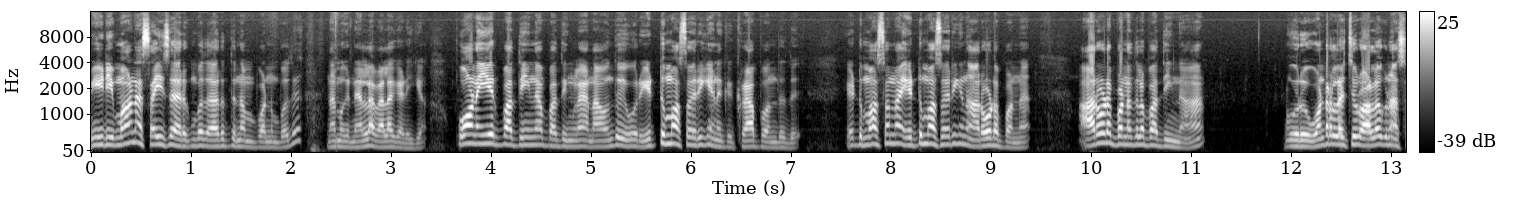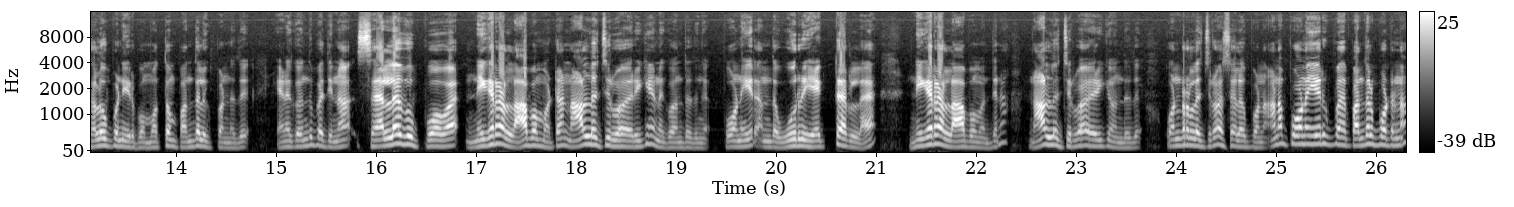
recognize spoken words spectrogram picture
மீடியமான சைஸாக இருக்கும்போது அறுத்து நம்ம பண்ணும்போது நமக்கு நல்ல விலை கிடைக்கும். போன இயர் பார்த்தீங்கன்னா பார்த்தீங்களா நான் வந்து ஒரு எட்டு மாதம் வரைக்கும் எனக்கு கிராப் வந்தது. எட்டு மாதம்னா எட்டு மாதம் வரைக்கும் நான் அறுவடை பண்ணேன். அறுவடை பண்ணதில் பார்த்தீங்கன்னா ஒரு ஒன்றரை லட்ச ரூபா அளவுக்கு நான் செலவு பண்ணியிருப்பேன். மொத்தம் பந்தலுக்கு பண்ணது. எனக்கு வந்து பார்த்திங்கன்னா செலவு போக நிகர லாபம் மட்டும் நாலு லட்ச ரூபா வரைக்கும் எனக்கு வந்ததுங்க. போன இயர் அந்த ஒரு ஹெக்டரில் நிகர லாபம் வந்துன்னா நாலு லட்ச ரூபா வரைக்கும் வந்தது. ஒன்றரை லட்ச ரூபா செலவு பண்ணேன் ஆனால் போன இயருக்கு ப- பந்தல் போட்டேன்னா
